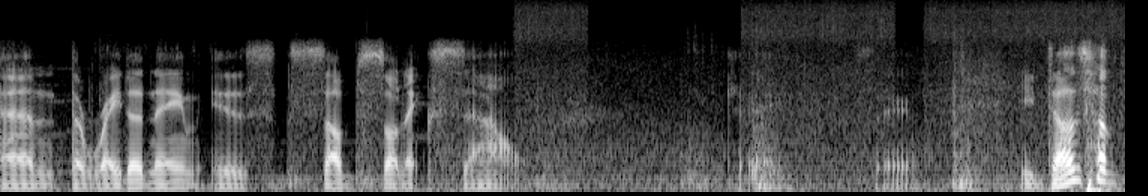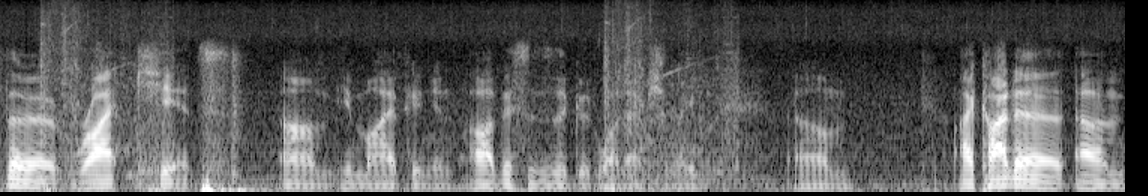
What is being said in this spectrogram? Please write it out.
and the raider name is Subsonic Sal. Okay, so he does have the right kit, um, in my opinion. Oh, this is a good one actually. Um, I kind of um,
